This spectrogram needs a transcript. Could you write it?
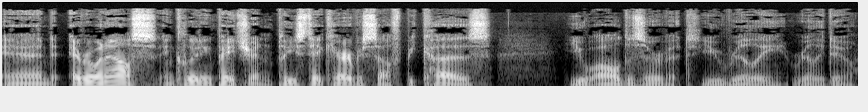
And everyone else, including Patron, please take care of yourself because you all deserve it. You really, really do.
